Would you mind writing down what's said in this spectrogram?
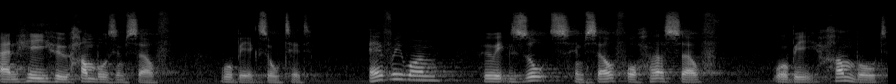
and he who humbles himself will be exalted. Everyone who exalts himself or herself will be humbled,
